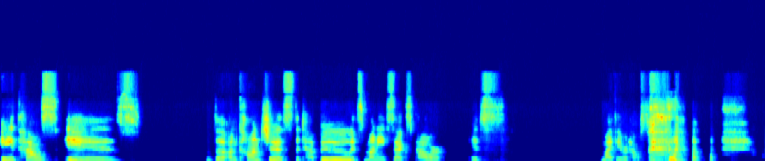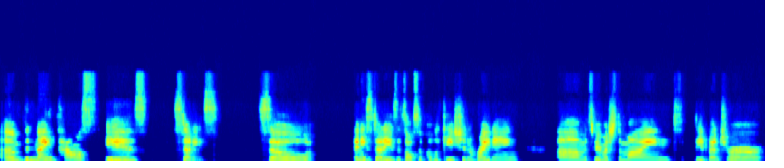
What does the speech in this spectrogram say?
Eighth house is the unconscious, the taboo, it's money, sex, power. It's my favorite house. um, the ninth house is studies. So, any studies, it's also publication, writing. Um, it's very much the mind, the adventurer.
